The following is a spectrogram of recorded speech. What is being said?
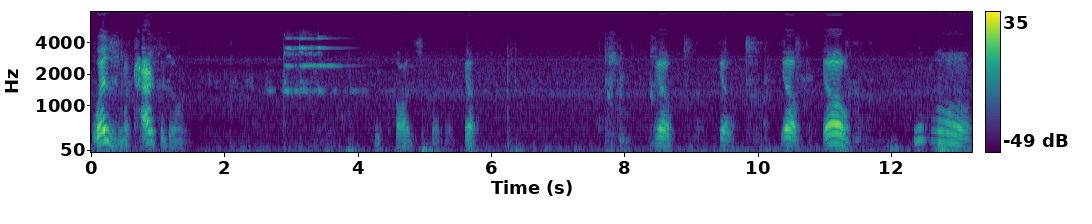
Where's my character going? Oh, disappointment. Yo. Yo. Yo. Yo. Yo. No.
